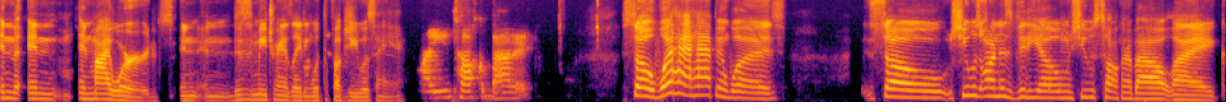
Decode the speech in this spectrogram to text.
in the in in my words. And and this is me translating what the fuck she was saying. Why you talk about it? So what had happened was so she was on this video and she was talking about like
